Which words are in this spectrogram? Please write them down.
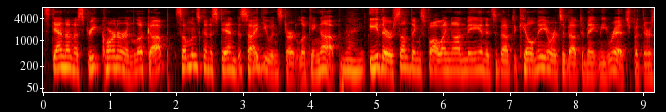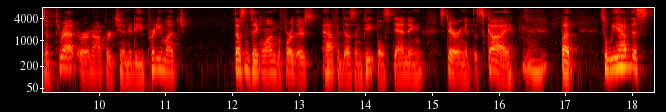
Stand on a street corner and look up. Someone's going to stand beside you and start looking up. Right. Either something's falling on me and it's about to kill me or it's about to make me rich, but there's a threat or an opportunity pretty much doesn't take long before there's half a dozen people standing staring at the sky. Right. But so we have this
